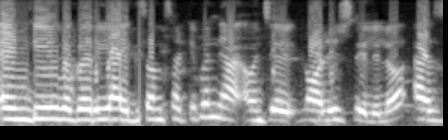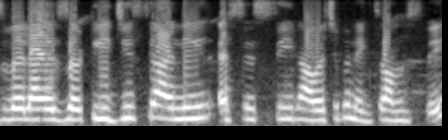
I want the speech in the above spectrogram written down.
एनडीए वगैरे या एक्झामसाठी पण म्हणजे नॉलेज दिलेलं. As well as T G C आणि एस एस सी नावाची पण एक्झाम असते.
